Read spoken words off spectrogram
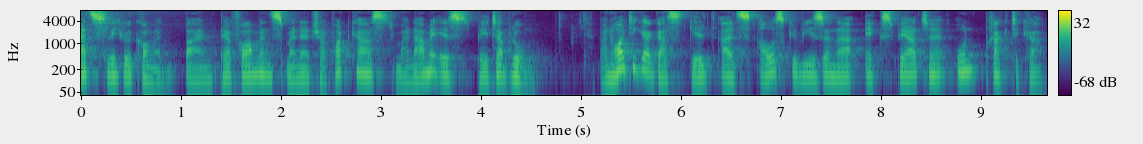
Herzlich willkommen beim Performance Manager Podcast. Mein Name ist Peter Blum. Mein heutiger Gast gilt als ausgewiesener Experte und Praktiker,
